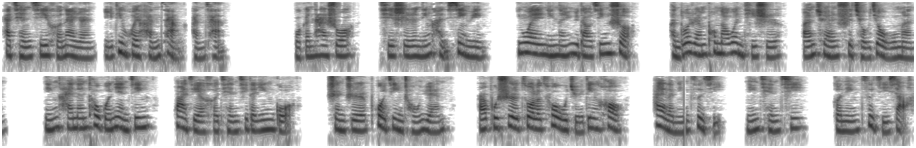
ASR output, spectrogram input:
他前妻和那人一定会很惨很惨。我跟他说，其实您很幸运，因为您能遇到金舍。很多人碰到问题时。完全是求救无门，您还能透过念经化解和前妻的因果，甚至破镜重圆，而不是做了错误决定后害了您自己、您前妻和您自己小孩。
